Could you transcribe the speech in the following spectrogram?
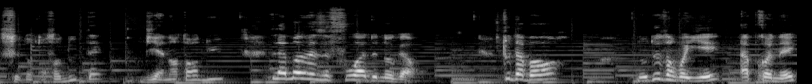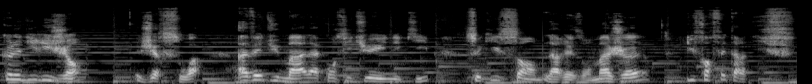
ce dont on s'en doutait, bien entendu, la mauvaise foi de Nogaro. Tout d'abord, nos deux envoyés apprenaient que le dirigeant, Gersois, avait du mal à constituer une équipe, ce qui semble la raison majeure du forfait tardif.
